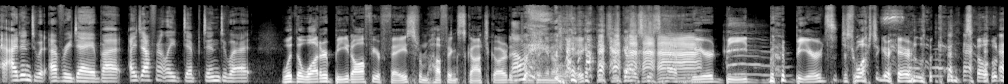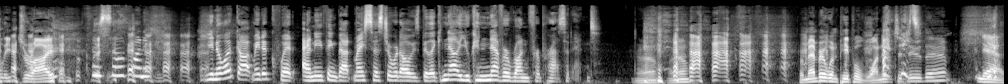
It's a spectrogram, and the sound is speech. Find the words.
I didn't do it every day, but I definitely dipped into it. Would the water bead off your face from huffing Scotchgard and Oh. jumping in a lake? Did you guys just have weird bead beards, just washing your hair and looking totally dry? It's so funny. you know what got me to quit anything bad? My sister would always be like, "No, you can never run for president." Oh, well. Remember when people wanted to do that? Yeah.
